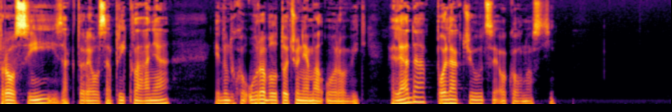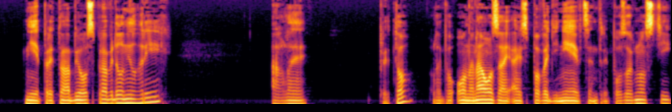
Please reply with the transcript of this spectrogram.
prosí, za ktorého sa prikláňa, jednoducho urobil to, čo nemal urobiť. Hľada poľahčujúce okolnosti. Nie preto, aby ospravedlnil hriech, ale preto, lebo on naozaj aj spovedi nie je v centre pozornosti,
